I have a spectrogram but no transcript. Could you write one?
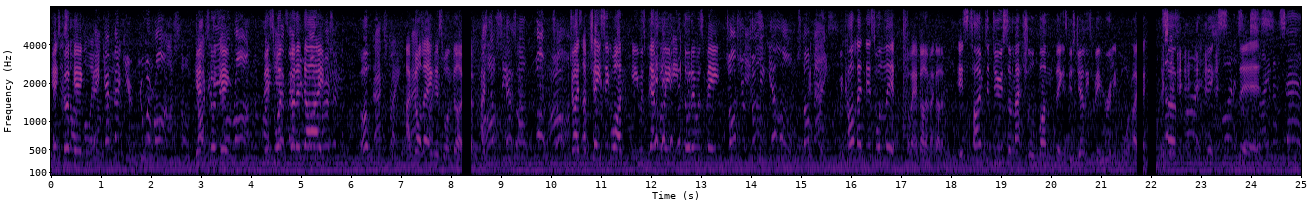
Get let's just start cooking. Hey, get back here. You were wrong. Get Josh, cooking. Wrong. This Get one's gonna die. person. Oh, That's right. I'm that's not letting right. this one go. I still see this. Whoa, Josh. Guys, I'm chasing one. He was definitely, he thought it was me. Josh, you're cooking yellow. Stop it. We can't let this one live. Oh, wait, I got him, I got him. It's time to do some actual fun things, because Jelly's being really bored. Okay, This uh, is fun. fix It's fun. It's this. like Simon says.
